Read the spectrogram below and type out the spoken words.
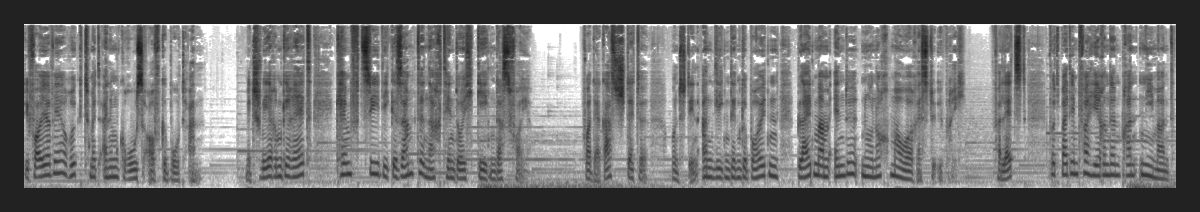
Die Feuerwehr rückt mit einem Großaufgebot an. Mit schwerem Gerät kämpft sie die gesamte Nacht hindurch gegen das Feuer. Von der Gaststätte und den anliegenden Gebäuden bleiben am Ende nur noch Mauerreste übrig. Verletzt wird bei dem verheerenden Brand niemand,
